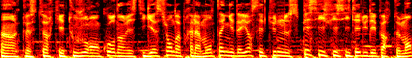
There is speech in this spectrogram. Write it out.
Un cluster qui est toujours en cours d'investigation d'après la montagne et d'ailleurs c'est une spécificité du département.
